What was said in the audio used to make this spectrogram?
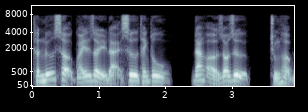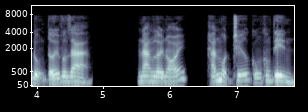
Thần nữ sợ quấy rầy đại sư thanh tu, đang ở do dự, trùng hợp đụng tới vương gia. Nàng lời nói, hắn một chữ cũng không tin.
